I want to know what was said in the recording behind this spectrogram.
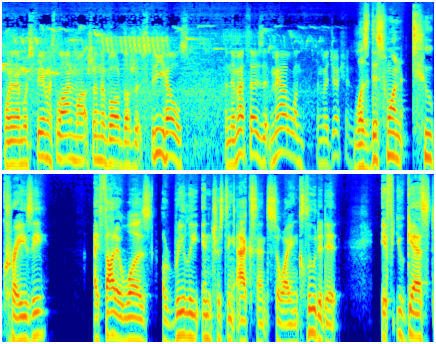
one of the most famous landmarks on the borders. It's three hills. And the myth is that Merlin, the magician. Was this one too crazy? I thought it was a really interesting accent, so I included it. If you guessed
